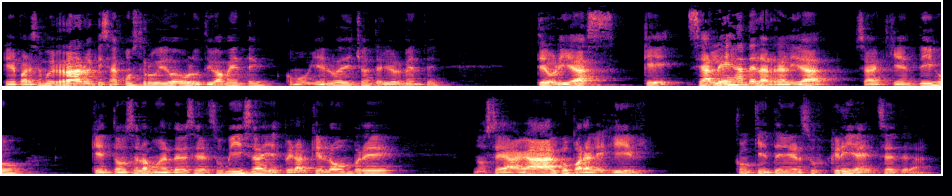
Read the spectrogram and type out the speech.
que me parece muy raro y que se ha construido evolutivamente, como bien lo he dicho anteriormente, teorías que se alejan de la realidad. O sea, ¿quién dijo que entonces la mujer debe ser sumisa y esperar que el hombre, no sé, haga algo para elegir con quién tener sus crías, etcétera.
